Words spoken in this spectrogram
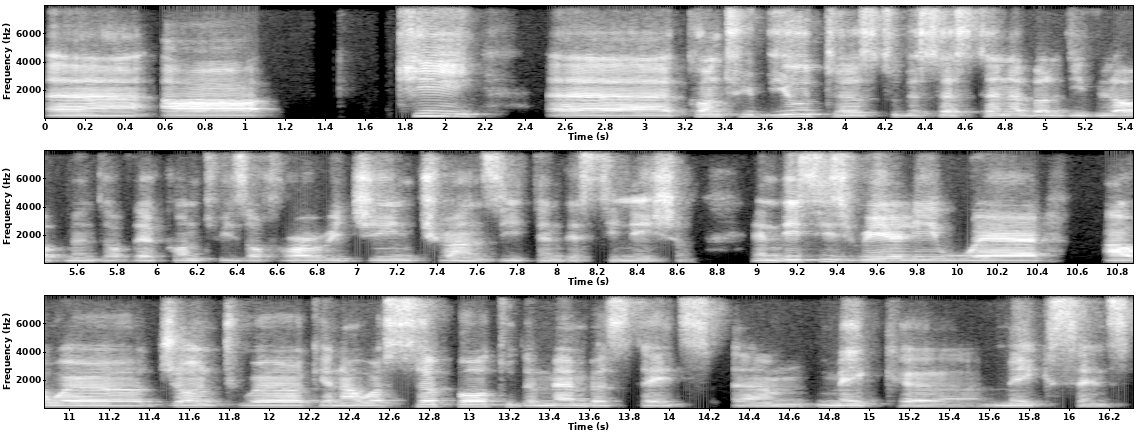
are key uh, contributors to the sustainable development of their countries of origin, transit, and destination. And this is really where our joint work and our support to the member states um, make, uh, make sense.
